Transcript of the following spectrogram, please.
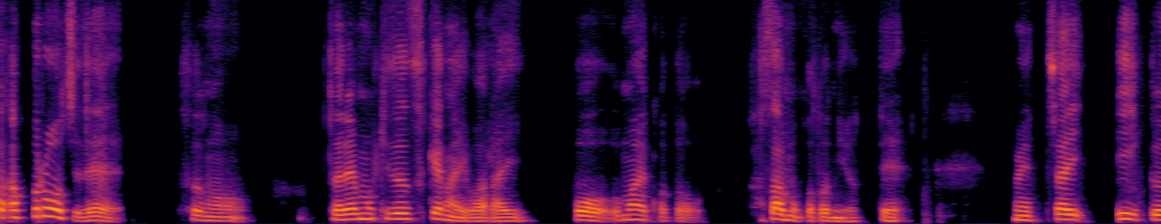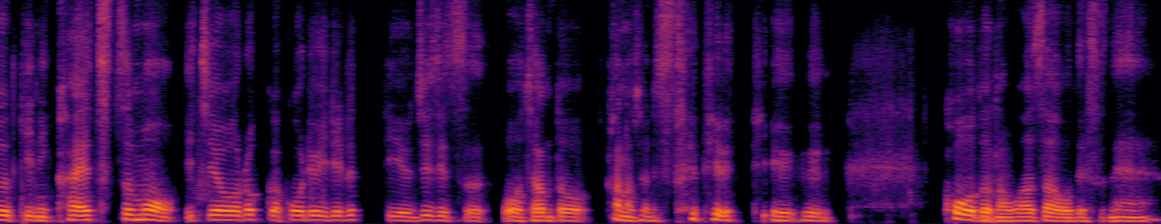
うアプローチで、その、誰も傷つけない笑いをうまいこと挟むことによって、めっちゃいい空気に変えつつも、一応ロックが氷を入れるっていう事実をちゃんと彼女に伝えているっていう高度な技をですね、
